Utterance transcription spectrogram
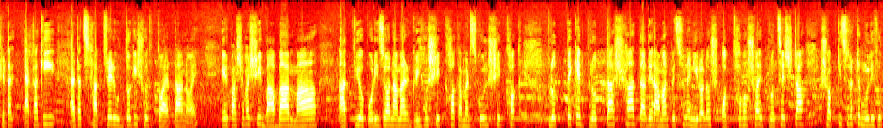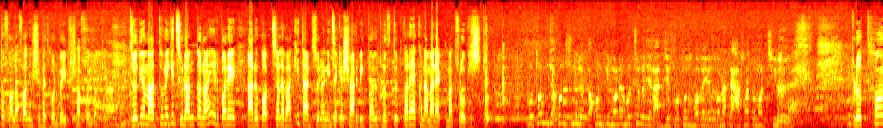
সেটা একাকি একটা ছাত্রের উদ্যোগী শুধু তা নয়। এর পাশাপাশি বাবা, মা, আত্মীয়, পরিজন, আমার গৃহ শিক্ষক আমার স্কুল শিক্ষক, প্রত্যেকের প্রত্যাশা তাদের আমার পেছনে নিরলস অধ্যবসায়, প্রচেষ্টা সব কিছুর একটা মূলীভূত ফলাফল হিসেবে ধরবে এই সাফল্যকে। যদিও মাধ্যমিকই চূড়ান্ত নয়, এরপরে আরও পথ চলা বাকি, তার জন্য নিজেকে সার্বিকভাবে প্রস্তুত করা এখন আমার একমাত্র অভিষ্ট। প্রথম যখন শুনলে তখন কি মনে হচ্ছিল যে রাজ্যে প্রথম হবে? এরকম একটা আশা তোমার ছিল? প্রথম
